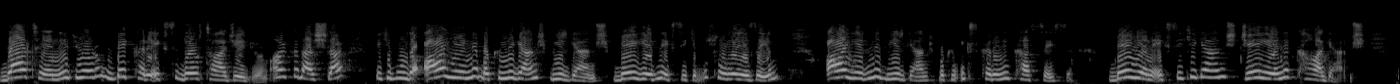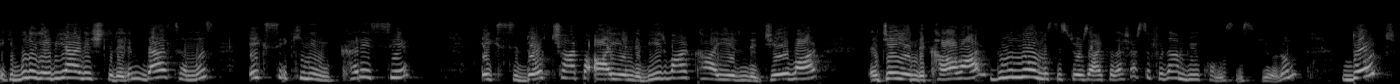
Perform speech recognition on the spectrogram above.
delta'ya ne diyorum? b kare eksi 4ac diyorum. Arkadaşlar peki burada a yerine bakın ne gelmiş? 1 gelmiş. b yerine eksi 2. Bu soruda yazayım. a yerine 1 gelmiş. Bakın x karenin katsayısı. b yerine eksi 2 gelmiş. c yerine k gelmiş. Peki buna göre bir yerleştirelim. Deltamız eksi 2'nin karesi eksi 4 çarpı a yerinde 1 var. k yerinde c var. E, c yerinde k var. Bunun ne olmasını istiyoruz arkadaşlar? Sıfırdan büyük olmasını istiyorum. 4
